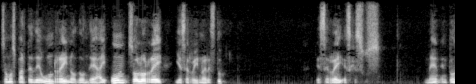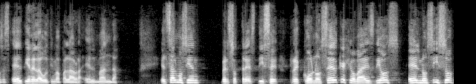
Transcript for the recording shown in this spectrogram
somos parte de un reino donde hay un solo rey y ese reino eres tú. Ese rey es Jesús. Entonces, Él tiene la última palabra, Él manda. El Salmo 100, verso 3 dice, reconocer que Jehová es Dios, Él nos hizo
